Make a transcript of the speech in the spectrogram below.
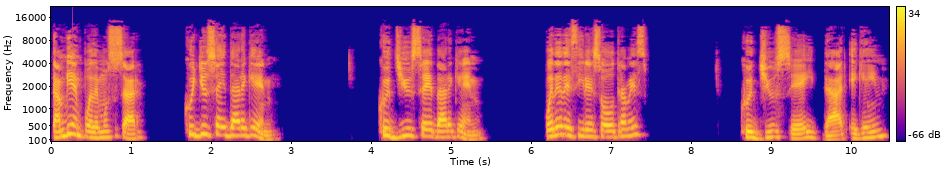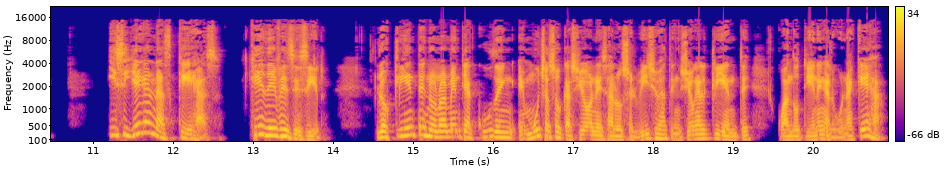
También podemos usar, could you say that again? Could you say that again? ¿Puede decir eso otra vez? Could you say that again? Y si llegan las quejas, ¿qué debes decir? Los clientes normalmente acuden en muchas ocasiones a los servicios de atención al cliente cuando tienen alguna queja.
